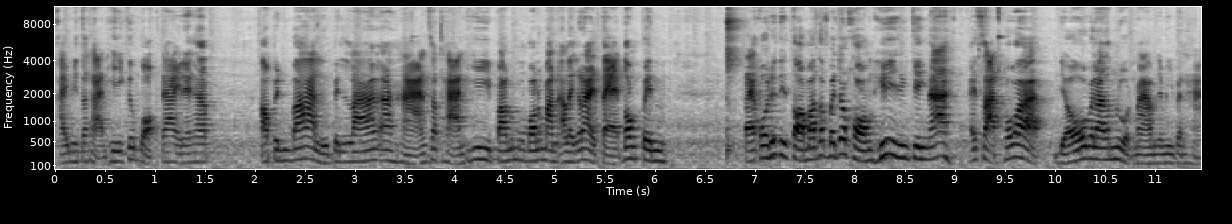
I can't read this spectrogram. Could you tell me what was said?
ใครมีสถานที่ก็บอกได้นะครับ เอาเป็นบ้านหรือเป็นร้านอาหารสถานที่ปั๊มน้ำมันปั๊มน้ำมันอะไรก็ได้ แต่ต้องเป็น แต่คนที่ติดต่อมาต้องเป็นเจ้าของที่จริง ๆ นะไอสัตว์เพราะว่าเดี๋ยวเวลาตำรวจมามันจะมีปัญหา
